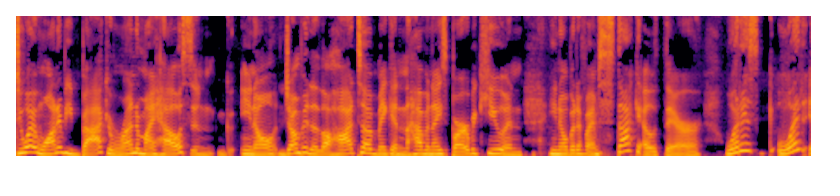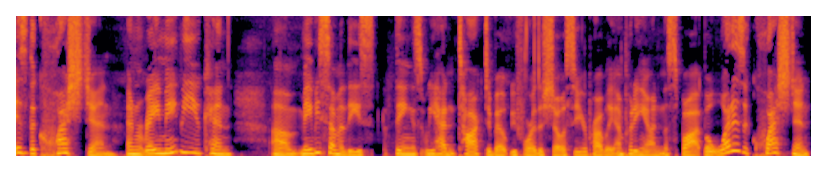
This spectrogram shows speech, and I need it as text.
do I want to be back and run to my house and you know jump into the hot tub, make and have a nice barbecue and you know? But if I'm stuck out there, what is what is the question? And Ray, maybe you can. Um, maybe some of these things we hadn't talked about before the show, so you're probably I'm putting you on the spot. But what is a question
